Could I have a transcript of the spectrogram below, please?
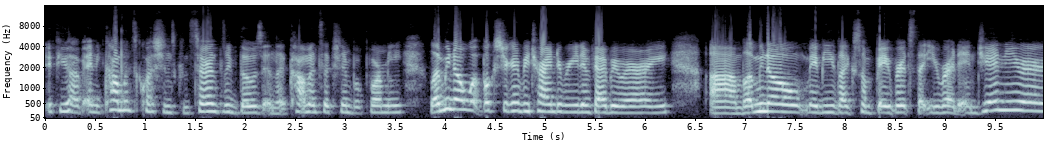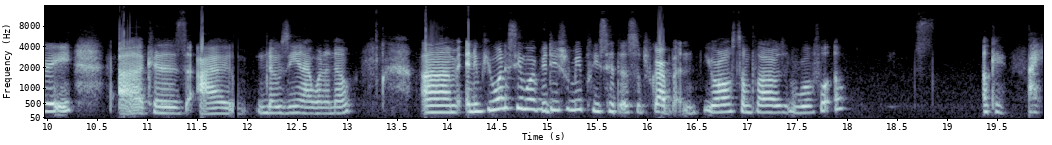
If you have any comments, questions, concerns, leave those in the comment section before me. Let me know what books you're going to be trying to read in February. Um, let me know maybe like some favorites that you read in January because uh, I'm nosy and I want to know. Um, and if you want to see more videos from me, please hit the subscribe button. You're all sunflowers and willful. Oh, okay, bye.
